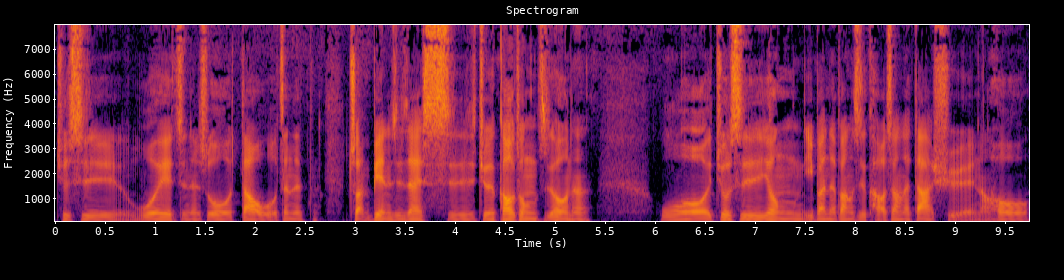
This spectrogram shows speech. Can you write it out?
就是我也只能说到我真的转变是在十就是高中之后呢，我就是用一般的方式考上了大学，然后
